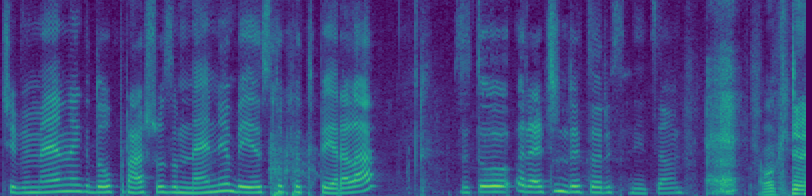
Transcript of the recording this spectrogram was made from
Če bi me nekdo vprašal za mnenje, bi jaz to podpirala. Zato rečem, da je to resnica. Okay.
